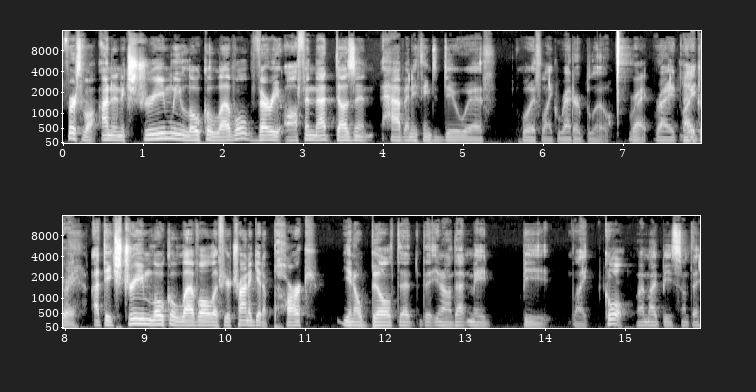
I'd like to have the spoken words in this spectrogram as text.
First of all, on an extremely local level, very often that doesn't have anything to do with with like red or blue, Right. right? I agree. at the extreme local level, if you're trying to get a park, you know, built, that, that you know that may be like cool. That might be something.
